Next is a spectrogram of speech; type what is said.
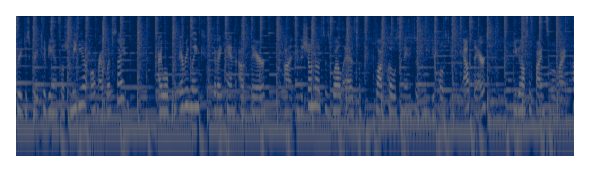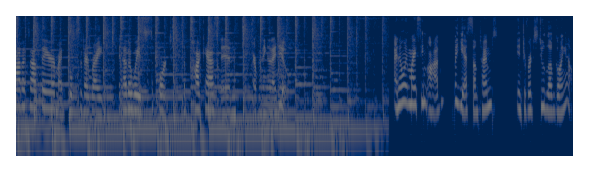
Courageous Creativity on social media or my website. I will put every link that I can out there uh, in the show notes as well as the blog posts and any social media posts you see out there. You can also find some of my products out there, my books that I write, and other ways to support the podcast and everything that I do. I know it might seem odd, but yes, sometimes introverts do love going out.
